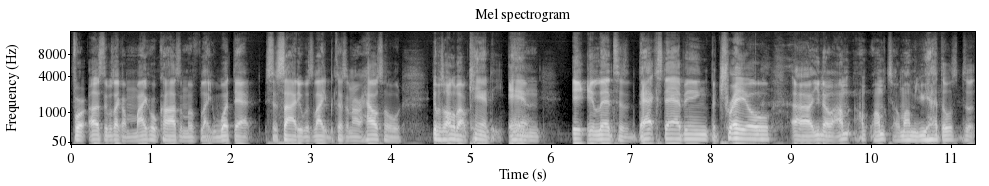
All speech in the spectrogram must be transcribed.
for us it was like a microcosm of like what that society was like because in our household it was all about candy and it, it led to backstabbing, betrayal. Uh, you know, I'm I'm, I'm telling mama you had those those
